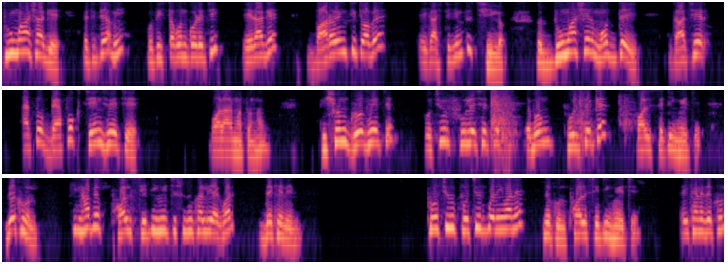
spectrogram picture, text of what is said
দু মাস আগে এটিতে আমি প্রতিস্থাপন করেছি। এর আগে বারো ইঞ্চি টবে এই গাছটি কিন্তু ছিল। তো দু মাসের মধ্যেই গাছের এত ব্যাপক চেঞ্জ হয়েছে। বলার মতো নয়। ভীষণ গ্রোথ হয়েছে, প্রচুর ফুল এসেছে এবং ফুল থেকে ফল সেটিং হয়েছে। দেখুন, কীভাবে ফল সেটিং হয়েছে শুধু খালি একবার দেখে নিন। প্রচুর প্রচুর পরিমাণে দেখুন ফল সেটিং হয়েছে। এইখানে দেখুন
